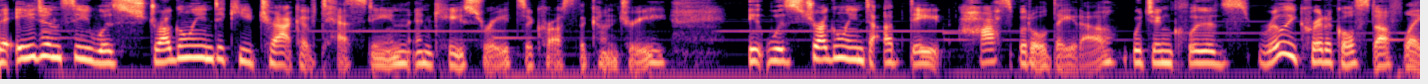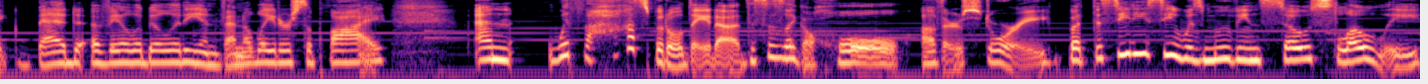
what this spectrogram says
The agency was struggling to keep track of testing and case rates across the country. It was struggling to update hospital data, which includes really critical stuff like bed availability and ventilator supply. And with the hospital data, this is like a whole other story. But the CDC was moving so slowly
